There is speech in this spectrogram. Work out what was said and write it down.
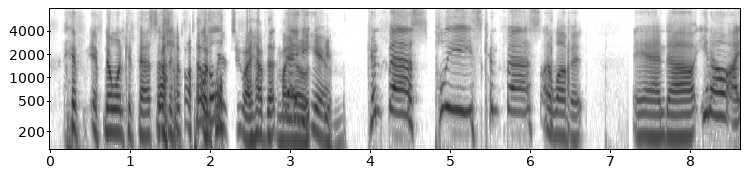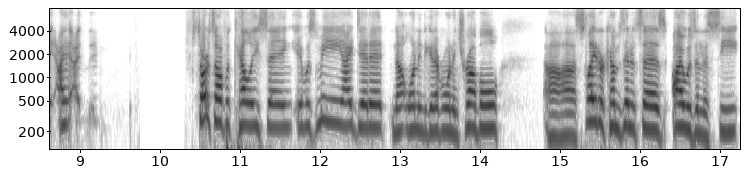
if if no one confesses. that was weird too. I have that in my notes. Confess, please confess. I love it. And uh, you know, I, I, I starts off with Kelly saying it was me, I did it, not wanting to get everyone in trouble. Uh, Slater comes in and says I was in the seat.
